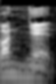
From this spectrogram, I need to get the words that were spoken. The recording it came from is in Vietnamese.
con nhện.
